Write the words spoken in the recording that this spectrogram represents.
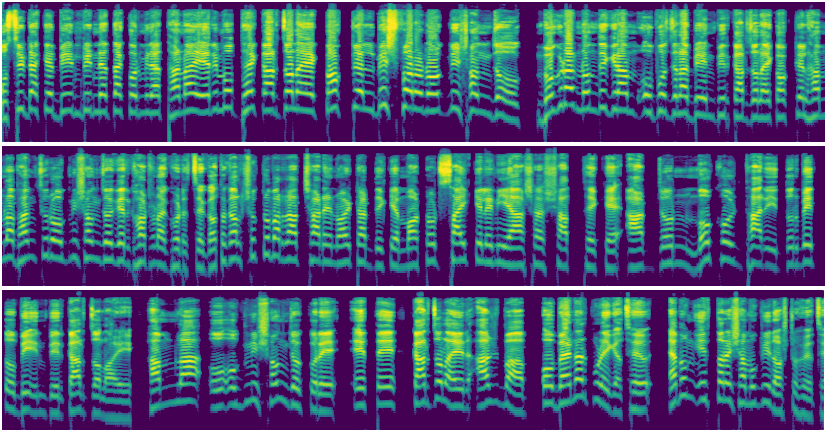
ওসিডাকে বিএনপির নেতা কর্মীরা থানায় এর মধ্যে কার্যালয়ে ককটেল বিস্ফোরণ অগ্নিসংযোগ। বগুড়ার নন্দীগ্রাম উপজেলা বিএনপির কার্যালয়ে ককটেল হামলা, ভাঙচুর অগ্নিসংযোগের ঘটনা ঘটেছে। গতকাল শুক্রবার রাত সাড়ে নয়টার দিকে মোটর সাইকেলে নিয়ে আসা সাত থেকে আটজন মুখোশধারী দুর্বৃত্ত বিএনপির কার্যালয়ে হামলা ও অগ্নিসংযোগ করে এতে কার্যালয়ের আসবাব ও ব্যানার পুড়ে গেছে। এবং ইফতারের সামগ্রী নষ্ট হয়েছে।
